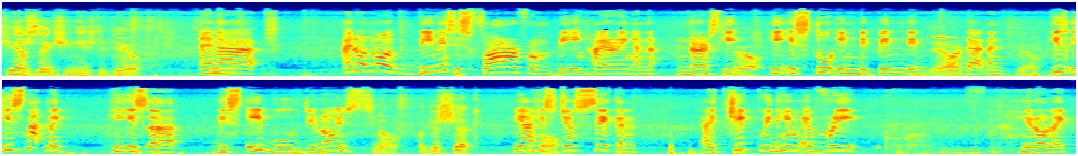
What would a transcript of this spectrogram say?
she has things she needs to do. and uh, I don't know. if Dennis is far from being hiring a nurse. He Yeah. he is too independent for that, and he's he's not like he is uh disabled. You know, is No, I'm just sick. Yeah, That's he's all. just sick and I check with him every you know like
